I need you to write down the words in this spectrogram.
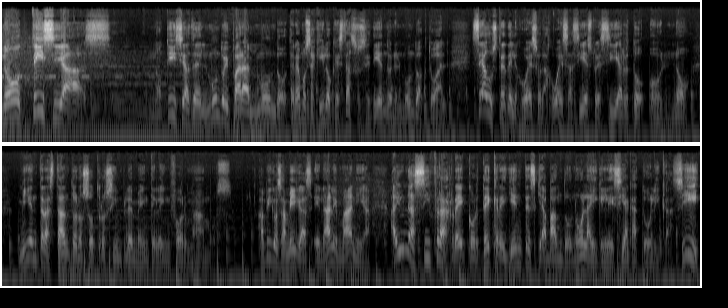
Noticias noticias del mundo y para el mundo. Tenemos aquí lo que está sucediendo en el mundo actual. Sea usted el juez o la jueza si esto es cierto o no. Mientras tanto, nosotros simplemente le informamos. Amigos, amigas, en Alemania hay una cifra récord de creyentes que abandonó la Iglesia Católica. Sí,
